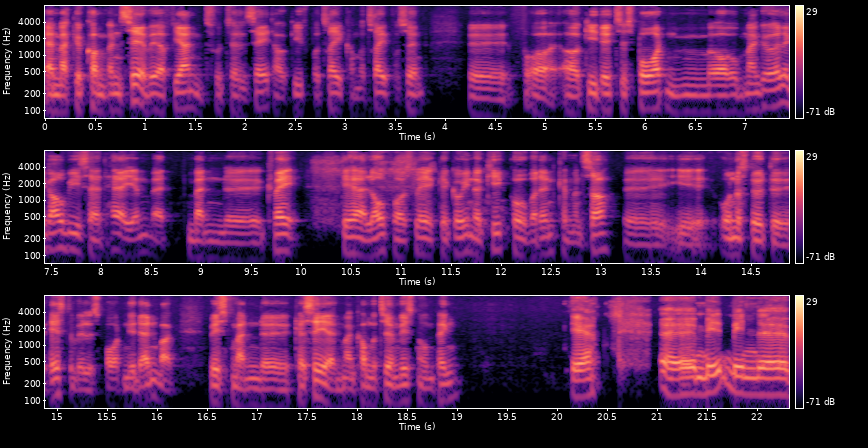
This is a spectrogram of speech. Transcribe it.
at man kan kompensere ved at fjerne en totalisatorafgift på 3,3 procent øh, for at give det til sporten. Og man kan jo heller ikke afvise, at herhjemme, at man øh, kvæg det her lovforslag kan gå ind og kigge på, hvordan kan man så øh, understøtte hestevældesporten i Danmark, hvis man øh, kan se, at man kommer til at miste nogle penge. Ja, øh, men, men øh,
